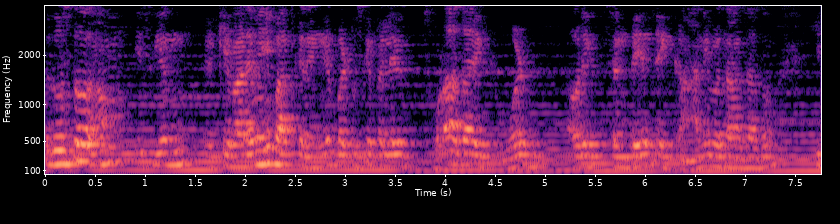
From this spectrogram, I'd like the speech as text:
तो दोस्तों, हम इस गेम के बारे में ही बात करेंगे बट उसके पहले थोड़ा सा एक वर्ड और एक सेंटेंस एक कहानी बताना चाहता हूँ कि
